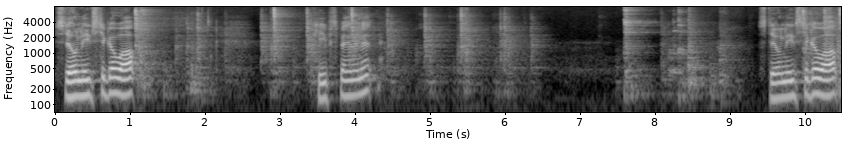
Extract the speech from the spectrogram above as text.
still needs to go up, keep spinning it. Still needs to go up.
